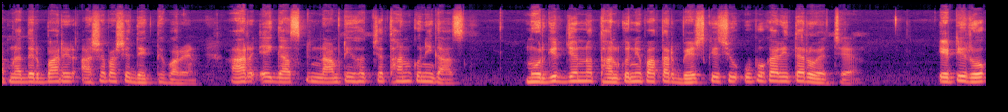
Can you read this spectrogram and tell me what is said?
আপনাদের বাড়ির আশেপাশে দেখতে পারেন। আর এই গাছটির নামটি হচ্ছে থানকুনি গাছ। মুরগির জন্য থানকুনি পাতার বেশ কিছু উপকারিতা রয়েছে। এটি রোগ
